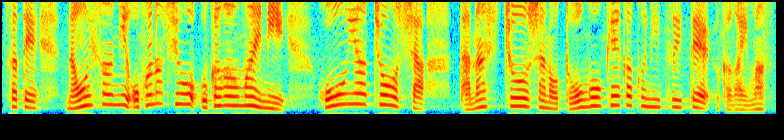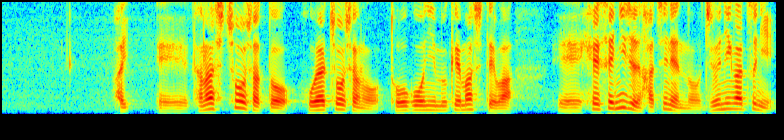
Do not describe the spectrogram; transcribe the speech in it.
さて、直井さんにお話を伺う前に、法屋庁舎、田無庁舎の統合計画について伺います。はい、えー、田無庁舎と法屋庁舎の統合に向けましては、平成28年の12月に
